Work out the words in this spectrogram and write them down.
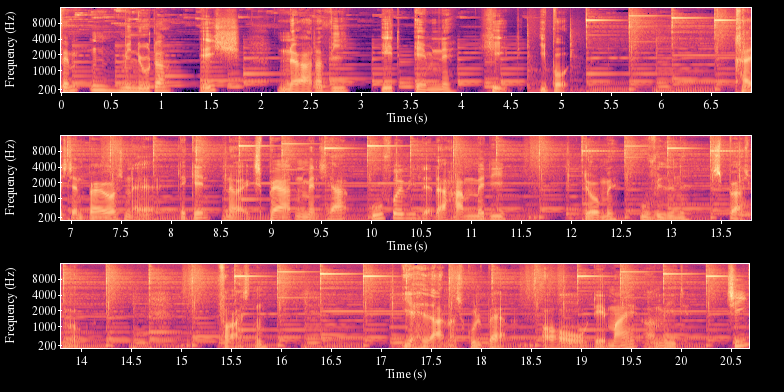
15 minutter ish nørder vi et emne helt i bund. Christian Børgesen er legenden og eksperten, mens jeg ufrivilligt er ham med de dumme, uvidende spørgsmål. Forresten, jeg hedder Anders Guldberg, og det er mig og mit team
